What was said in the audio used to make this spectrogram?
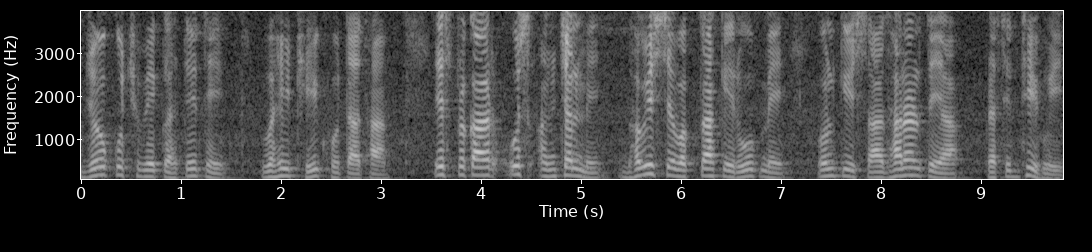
जो कुछ वे कहते थे, वही ठीक होता था। इस प्रकार उस अंचल में भविष्य वक्ता के रूप में उनकी साधारणतया प्रसिद्धि हुई।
